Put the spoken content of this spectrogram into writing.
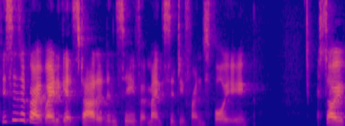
this is a great way to get started and see if it makes a difference for you. So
